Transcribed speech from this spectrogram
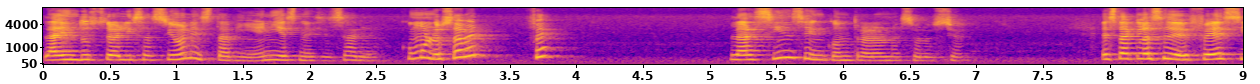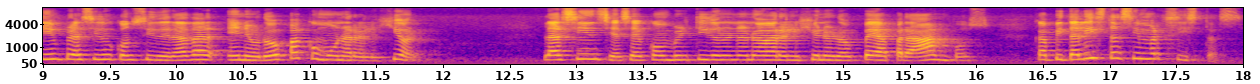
la industrialización está bien y es necesaria. ¿Cómo lo saben? Fe. La ciencia encontrará una solución. Esta clase de fe siempre ha sido considerada en Europa como una religión. La ciencia se ha convertido en una nueva religión europea para ambos, capitalistas y marxistas.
